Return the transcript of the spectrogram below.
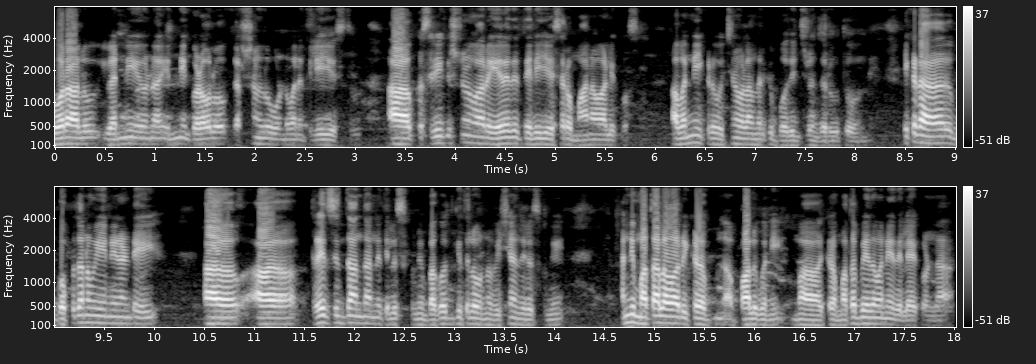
ఘోరాలు ఇవన్నీ ఉన్న ఎన్ని గొడవలు ఘర్షణలు ఉండవని తెలియజేస్తూ ఆ యొక్క శ్రీకృష్ణుని వారు ఏదైతే తెలియజేశారో మానవాళి కోసం అవన్నీ ఇక్కడ వచ్చిన వాళ్ళందరికీ బోధించడం జరుగుతూ ఉంది. ఇక్కడ గొప్పతనం ఏంటంటే ఆ త్రయ సిద్ధాంతాన్ని తెలుసుకుని భగవద్గీతలో ఉన్న విషయాన్ని తెలుసుకుని అన్ని మతాల వారు ఇక్కడ పాల్గొని మా ఇక్కడ మతభేదం అనేది లేకుండా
